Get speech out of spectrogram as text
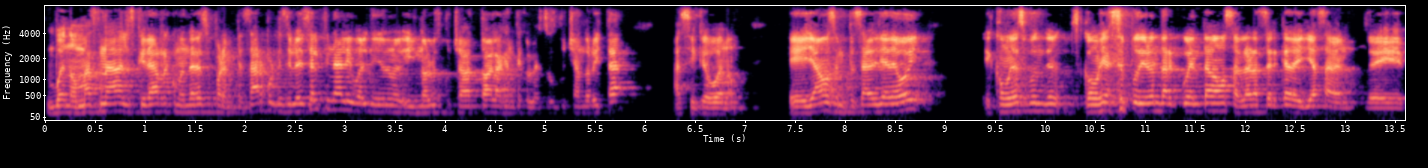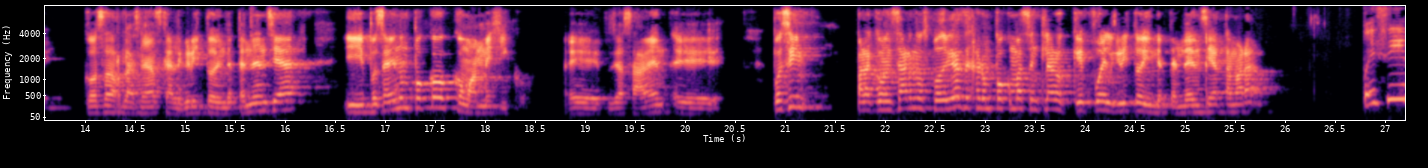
Bueno, más nada les quería recomendar eso para empezar, porque si lo decía al final igual ni y no lo escuchaba toda la gente que lo está escuchando ahorita, así que bueno, eh, ya vamos a empezar el día de hoy. Eh, como ya se, como ya se pudieron dar cuenta, vamos a hablar acerca de, ya saben, de cosas relacionadas con el grito de independencia y pues también un poco como a México. Eh, pues ya saben, eh, pues sí, para comenzar, ¿nos podrías dejar un poco más en claro qué fue el grito de independencia, Tamara? Pues sí,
